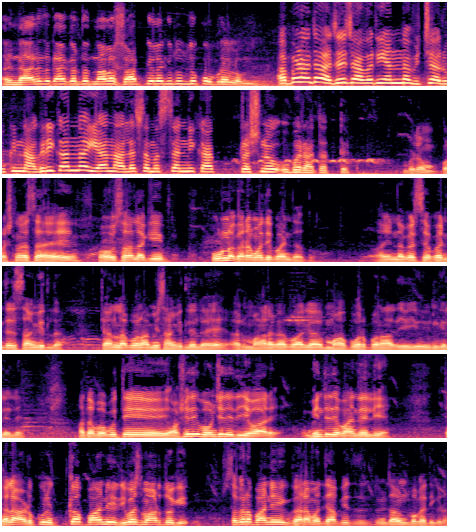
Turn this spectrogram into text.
आणि नाल्याचं काय करतात? नाला साफ केला की तो तिथे कोपऱ्याला लावून देतो आपण आता अजय जावरी यांना विचारू की नागरिकांना या नाल्या समस्यांनी काय प्रश्न उभे राहतात ते? मॅडम प्रश्न असा आहे पाऊस आला की पूर्ण घरामध्ये पाणी जातो. आणि नगरसेवकांनी ते सांगितलं त्यांना पण आम्ही सांगितलेलं आहे. आणि महानगरपालिका महापौर पण आज येऊन गेलेले. आता बघू ते औषधी भवनची ते दिवार आहे भिंत ते बांधलेली आहे त्याला अडकून इतकं पाणी रिवर्स मारतो की सगळं पाणी घरामध्ये आपली तुम्ही जाऊन बघा तिकडं.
